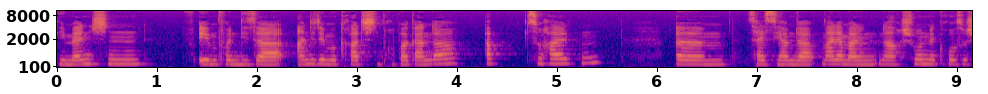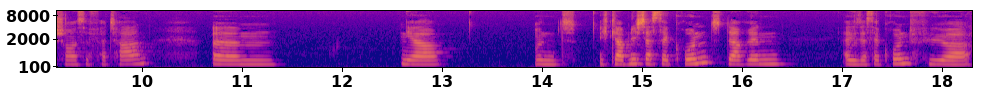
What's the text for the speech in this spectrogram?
die Menschen eben von dieser antidemokratischen Propaganda abzuhalten. Ähm, das heißt, sie haben da meiner Meinung nach schon eine große Chance vertan. Ähm, ja, und ich glaube nicht, dass der Grund darin, also dass der Grund für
